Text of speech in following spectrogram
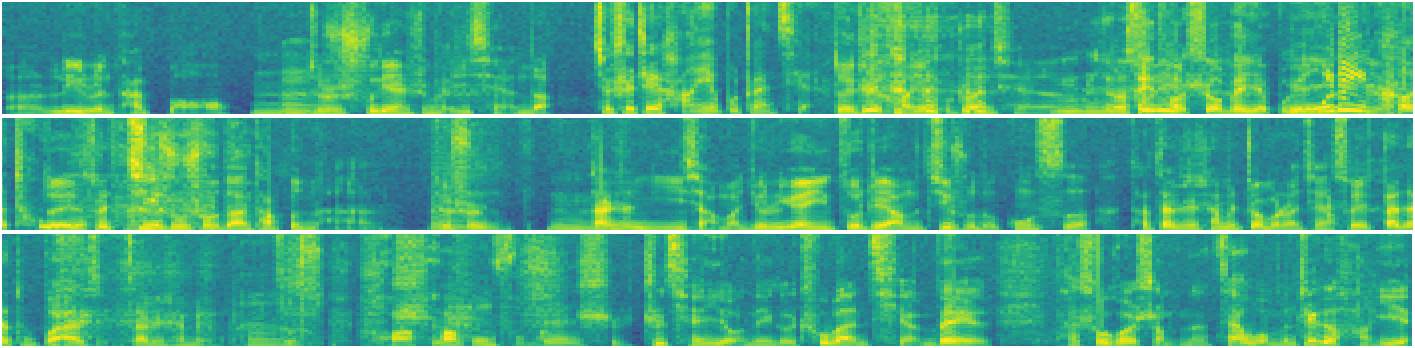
呃，利润太薄，嗯，就是书店是没钱的，就是这个行业不赚钱，对，这个行业不赚钱，嗯，人家配套设备也不愿意，无利可图，对，所以技术手段它不难，就是，但是你想嘛，就是愿意做这样的技术的公司，它在这上面赚不赚钱，所以大家都不爱在这上面做花花功夫嘛。是，之前有那个出版前辈他说过什么呢？在我们这个行业，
